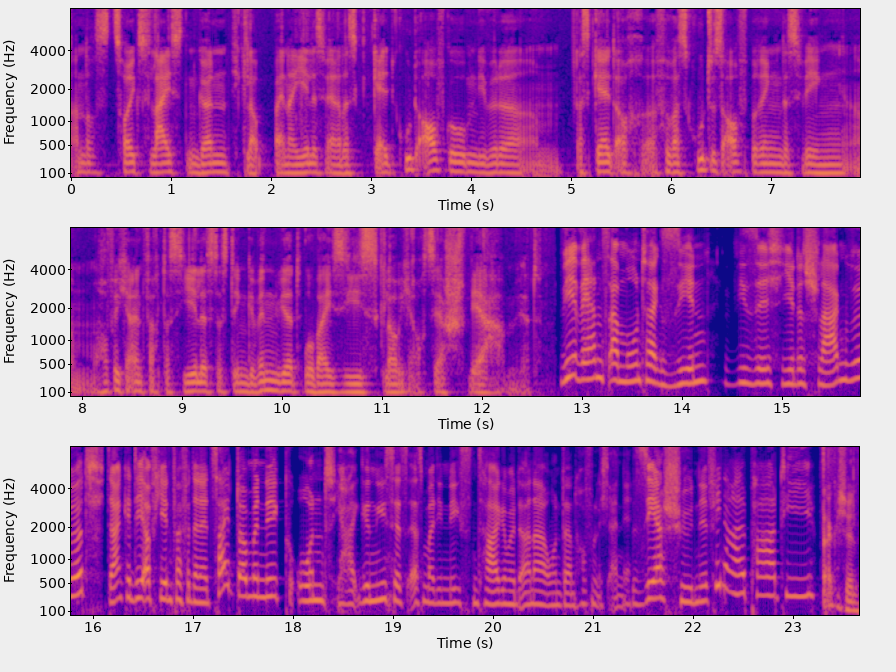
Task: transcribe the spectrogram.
anderes Zeugs leisten gönnen. Ich glaube, bei Nayelis wäre das Geld gut aufgehoben. Die würde ähm, das Geld auch äh, für was Gutes aufbringen. Deswegen ähm, hoffe ich einfach, dass Jelis das Ding gewinnen wird, wobei sie es, glaube ich, auch sehr schwer haben wird. Wir werden es am Montag sehen, wie sich jedes schlagen wird. Danke dir auf jeden Fall für deine Zeit, Dominik. Und ja, genieße jetzt erstmal die nächsten Tage mit Anna und dann hoffentlich eine sehr schöne Finalparty. Dankeschön.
